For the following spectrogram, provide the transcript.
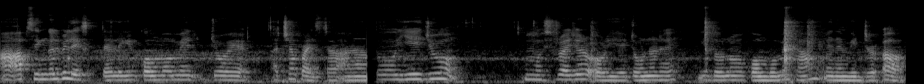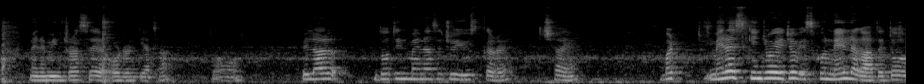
आप सिंगल भी ले सकते हैं लेकिन कॉम्बो में जो है अच्छा प्राइस था। तो ये जो मॉइस्चराइज़र और ये टोनर है ये दोनों कॉम्बो में था। मैंने विंटर आ, मैंने विंटर से ऑर्डर किया था। तो फ़िलहाल दो तीन महीना से जो यूज़ कर रहे अच्छा है। बट मेरा स्किन जो है जब इसको नहीं लगाते तो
